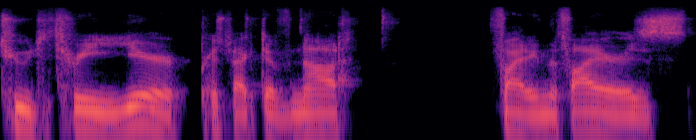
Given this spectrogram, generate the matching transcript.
two to three year perspective not fighting the fires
